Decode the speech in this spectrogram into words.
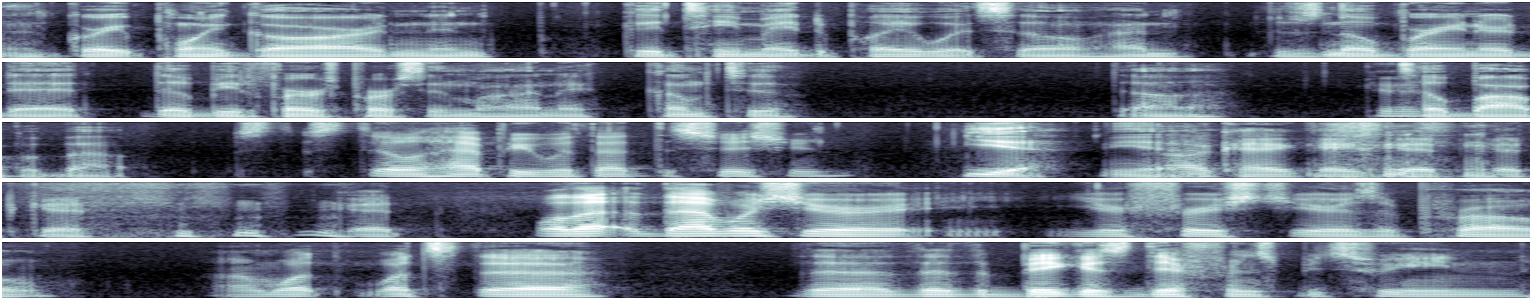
a great point guard, and then good teammate to play with. So I, was no brainer that they'll be the first person in mind to come to uh, Good. tell Bob about. S- Still happy with that decision? Yeah, yeah. Okay, okay, good, good, good. Good. Well, that that was your your first year as a pro. Um, what what's the, the the the biggest difference between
